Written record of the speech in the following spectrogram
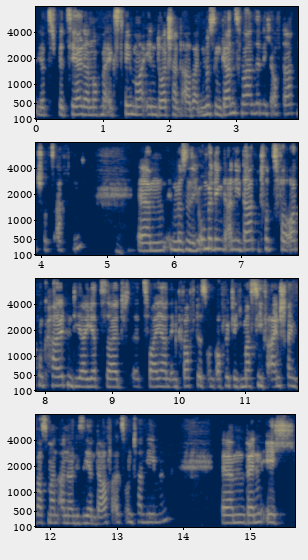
jetzt speziell dann nochmal extremer in Deutschland arbeiten, müssen ganz wahnsinnig auf Datenschutz achten, mhm. ähm, müssen sich unbedingt an die Datenschutzverordnung halten, die ja jetzt seit äh, zwei Jahren in Kraft ist und auch wirklich massiv einschränkt, was man analysieren darf als Unternehmen. Ähm, wenn ich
